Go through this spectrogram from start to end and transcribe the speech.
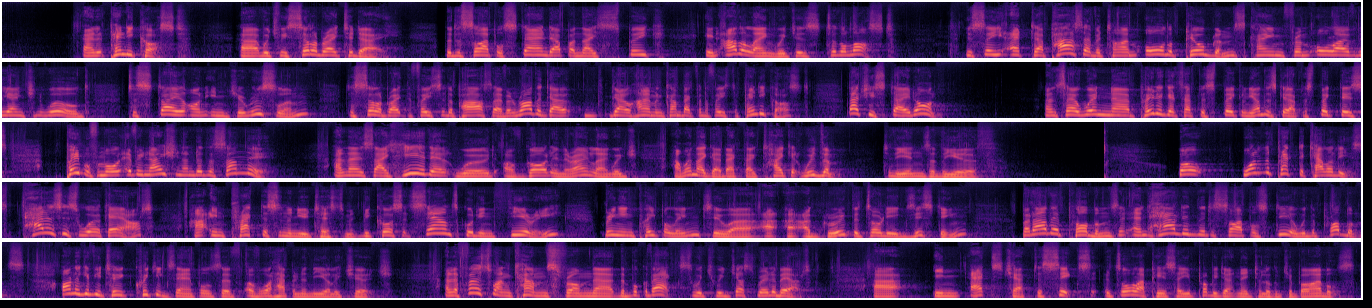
And at Pentecost, uh, which we celebrate today, the disciples stand up and they speak in other languages to the lost. You see, at uh, Passover time, all the pilgrims came from all over the ancient world to stay on in Jerusalem to celebrate the feast of the Passover. And rather go, go home and come back for the feast of Pentecost, they actually stayed on. And so when uh, Peter gets up to speak and the others get up to speak, there's people from all every nation under the sun there. And they say, hear the word of God in their own language, and when they go back, they take it with them to the ends of the earth. Well, what are the practicalities? How does this work out uh, in practice in the New Testament? Because it sounds good in theory, bringing people into a, a, a group that's already existing. But are there problems, and how did the disciples deal with the problems? I want to give you two quick examples of, of what happened in the early church. And the first one comes from the, the book of Acts, which we just read about. Uh, in Acts chapter 6. It's all up here, so you probably don't need to look at your Bibles.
